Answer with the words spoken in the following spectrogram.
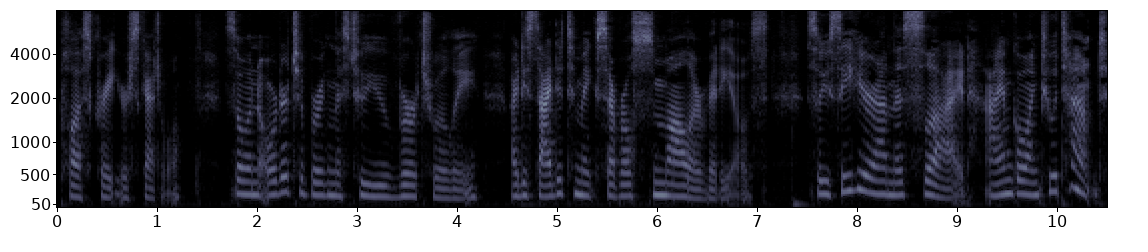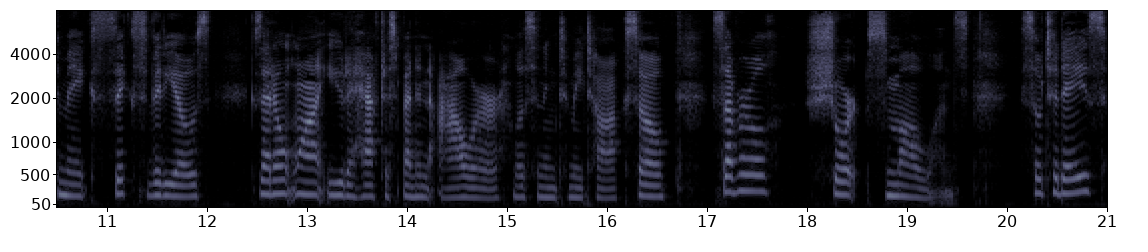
plus create your schedule. So, in order to bring this to you virtually, I decided to make several smaller videos. So, you see here on this slide, I am going to attempt to make six videos because I don't want you to have to spend an hour listening to me talk. So, several short, small ones. So, today's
